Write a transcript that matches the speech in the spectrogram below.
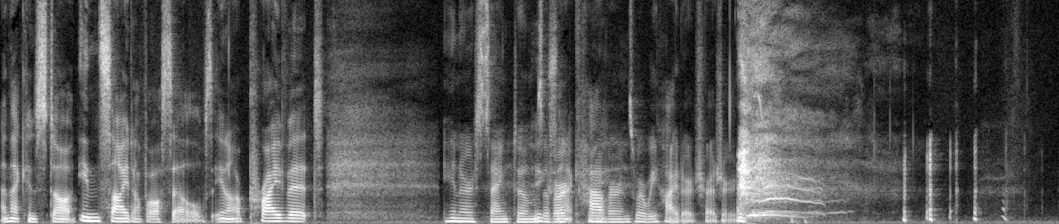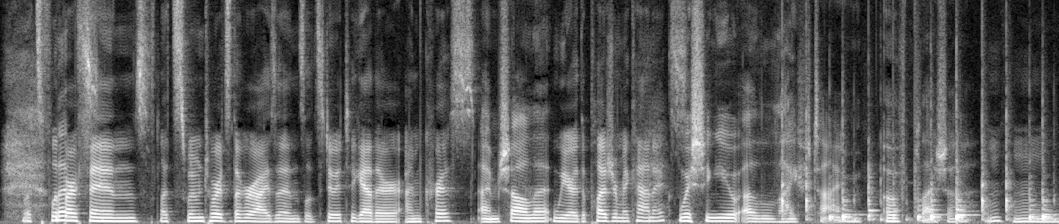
and that can start inside of ourselves in our private Inner sanctums of our caverns where we hide our treasures. Let's flip our Let's- fins. Let's swim towards the horizons. Let's do it together. I'm Chris. I'm Charlotte, We are the Pleasure Mechanics. wishing you a lifetime of pleasure. Mhm.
